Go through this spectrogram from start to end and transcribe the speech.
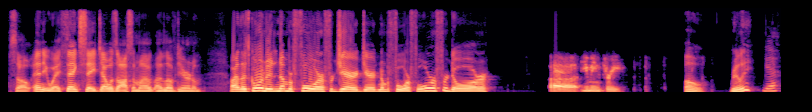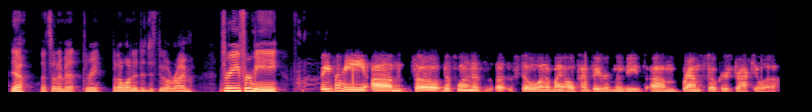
So anyway, thanks Sage. That was awesome. I, I loved hearing them. All right, let's go on to number four for Jared. Jared, number four. Four for Door. Uh, you mean three? Oh, really? Yeah. Yeah, that's what I meant. Three. But I wanted to just do a rhyme. Three for me. Three for me. Um, so this one is uh, still one of my all-time favorite movies. Um, Bram Stoker's Dracula.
